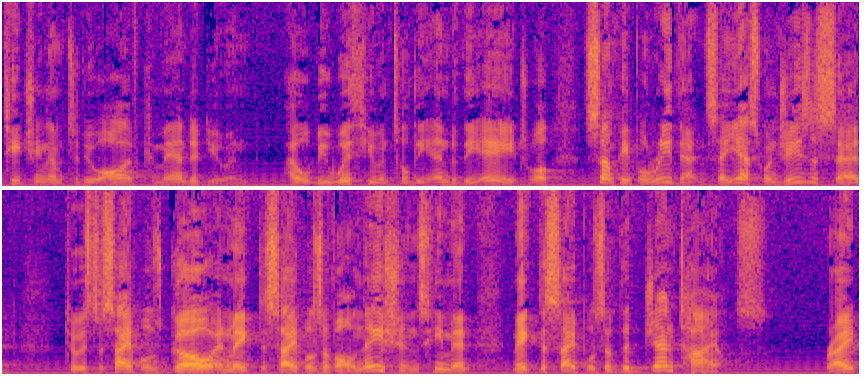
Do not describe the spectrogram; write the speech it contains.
teaching them to do all I've commanded you, and I will be with you until the end of the age. Well, some people read that and say, Yes, when Jesus said, to his disciples, Go and make disciples of all nations, he meant make disciples of the Gentiles, right?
